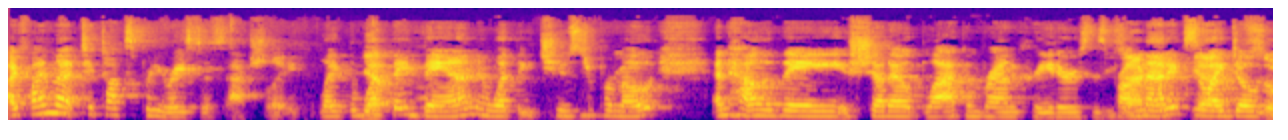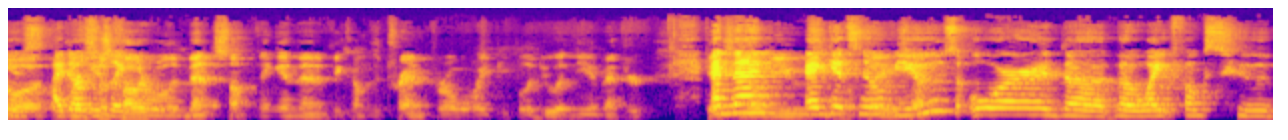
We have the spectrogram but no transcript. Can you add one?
I find that tiktok's pretty racist actually like the, Yeah. what they ban and what they choose to mm-hmm. promote and how they shut out black and brown creators is Exactly, problematic so i don't So use a- a i don't usually color will invent something, and then it becomes a trend for all white people to do it, and the inventor and then no views and gets no plays, views or the the white folks who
